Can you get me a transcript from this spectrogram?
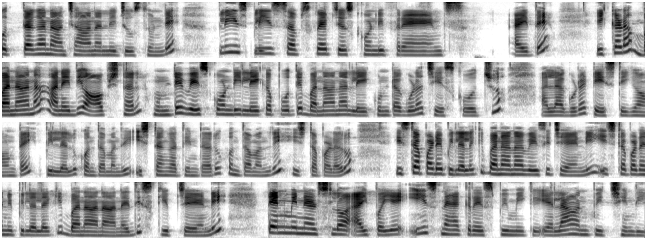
కొత్తగా నా ఛానల్‌ని చూస్తుంటే ప్లీజ్ ప్లీజ్ సబ్స్క్రైబ్ చేసుకోండి ఫ్రెండ్స్. అయితే ఇక్కడ బనానా అనేది ఆప్షనల్. ఉంటే వేసుకోండి లేకపోతే బనానా లేకుండా కూడా చేసుకోవచ్చు. అలా కూడా టేస్టీగా ఉంటాయి. పిల్లలు కొంతమంది ఇష్టంగా తింటారు కొంతమంది ఇష్టపడరు. ఇష్టపడే పిల్లలకి బనానా వేసి చేయండి. ఇష్టపడని పిల్లలకి బనానా అనేది స్కిప్ చేయండి. టెన్ మినిట్స్లో అయిపోయే ఈ స్నాక్ రెసిపీ మీకు ఎలా అనిపించింది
